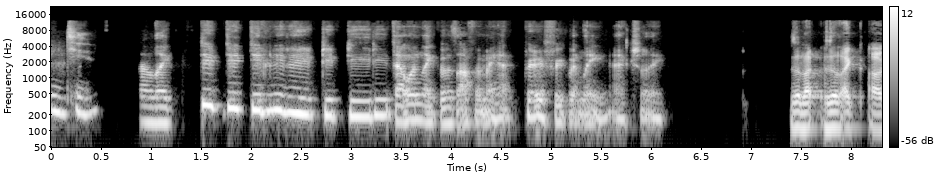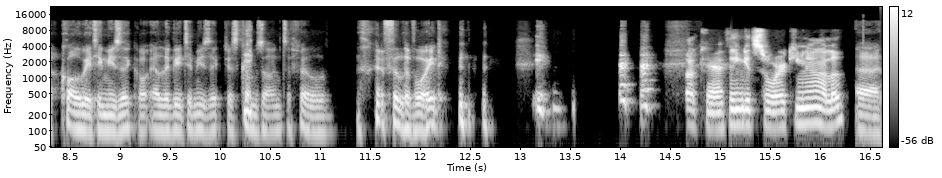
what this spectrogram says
Okay. too. I'm like do do do do do do do. That one like goes off in my head pretty frequently, actually. Is it like is it like uh, a call waiting music or elevator music just comes on to fill fill the void? okay, I think it's working now. Hello. Uh,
